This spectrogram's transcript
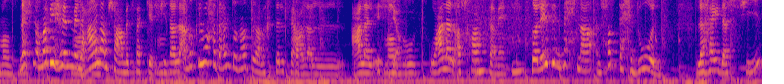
مزبوط. نحن ما بيهم مزبوط. العالم شو عم بتفكر فينا لأنه كل واحد عنده نظرة مختلفة صح. على ال... على الأشياء مزبوط. وعلى الأشخاص كمان. so لازم نحن نحط حدود لهيدا الشيء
